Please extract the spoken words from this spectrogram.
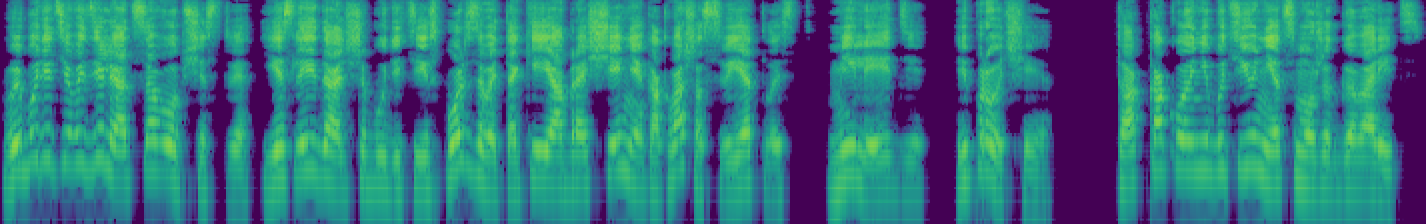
Вы будете выделяться в обществе, если и дальше будете использовать такие обращения, как ваша светлость, миледи и прочее. Так какой-нибудь юнец может говорить.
